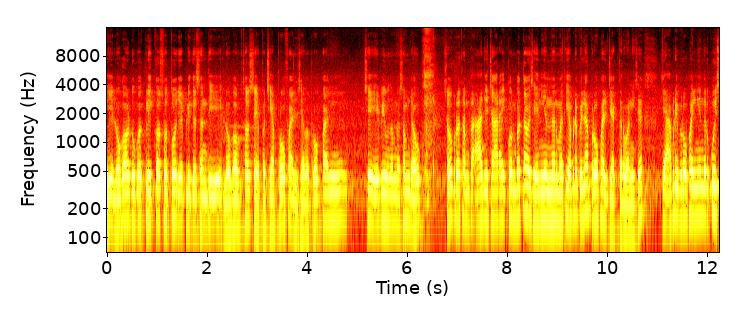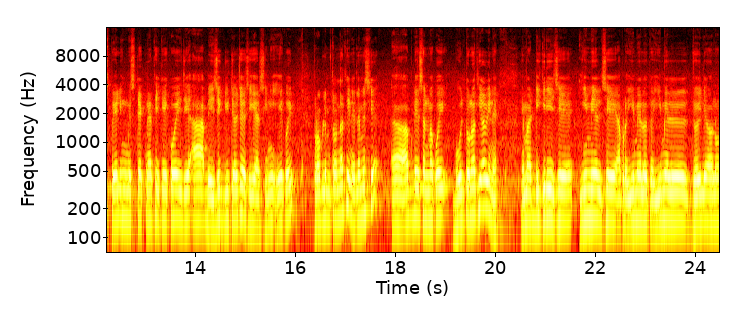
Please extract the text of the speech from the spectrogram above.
એ લોગઆઉટ ઉપર ક્લિક કરશો તો જ એપ્લિકેશનથી લોગઆઉટ થશે. પછી આ પ્રોફાઇલ છે. હવે પ્રોફાઇલ છે એ બી હું તમને સમજાવું. સૌપ્રથમ તો આ જે ચાર આઇકોન બતાવે છે, એની અંદરમાંથી આપણે પહેલાં પ્રોફાઇલ ચેક કરવાની છે કે આપણી પ્રોફાઇલની અંદર કોઈ સ્પેલિંગ મિસ્ટેક નથી કે કોઈ જે આ બેઝિક ડિટેલ છે સીઆરસીની એ કોઈ પ્રોબ્લેમ તો નથી ને. એટલે મીન્સ કે અપડેશનમાં કોઈ ભૂલ તો નથી આવી ને. એમાં ડિગ્રી છે ઈમેલ છે, આપણો ઈમેલ હોય તો ઈમેલ જોઈ લેવાનો.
